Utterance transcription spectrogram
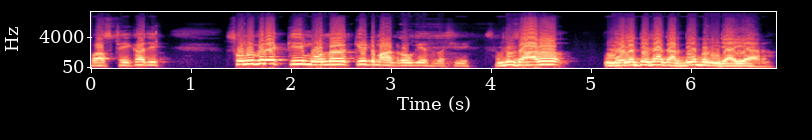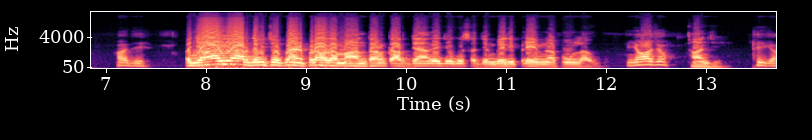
ਬਸ ਠੀਕ ਆ ਜੀ। ਸੋਨੂੰ ਵੀਰੇ ਕੀ ਮੁੱਲ ਕੀ ਡਿਮਾਂਡ ਰਹੂਗੀ ਇਸ ਬੱਚੀ ਦੀ? ਸੰਧੂ ਸਾਹਿਬ ਮੁੱਲ ਤੇ ਤਾਂ ਕਰਦੇ ਆ 52000 ਹਾਂਜੀ। 50000 ਦੇ ਵਿੱਚੋਂ ਭੈਣ ਭਰਾ ਦਾ ਮਾਨਤਾਨ ਕਰ ਦਿਆਂਗੇ ਜੇ ਕੋਈ ਸੱਜਣ ਬੇਲੀ ਪ੍ਰੇਮ ਨਾਲ ਫੋਨ ਲਾਊਗਾ। 50 ਚੋਂ? ਹਾਂਜੀ। ਠੀਕ ਆ।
